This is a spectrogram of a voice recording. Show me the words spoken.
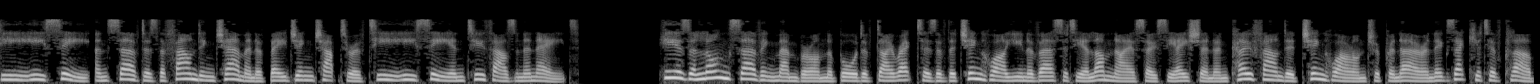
and served as the founding chairman of Beijing chapter of TEC in 2008. He is a long-serving member on the board of directors of the Tsinghua University Alumni Association and co-founded Tsinghua Entrepreneur and Executive Club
